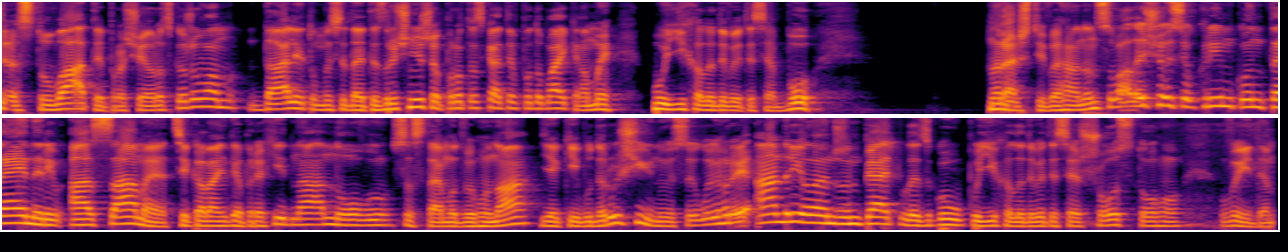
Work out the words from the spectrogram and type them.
тестувати. Про що я розкажу вам далі. Тому сідайте зручніше, протискайте вподобайки, а ми поїхали дивитися. Бо Нарешті ви анонсували щось окрім контейнерів, а саме цікавенький перехід на нову систему двигуна, який буде рушійною силою гри Unreal Engine 5. Let's go, поїхали дивитися, що з того вийде.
